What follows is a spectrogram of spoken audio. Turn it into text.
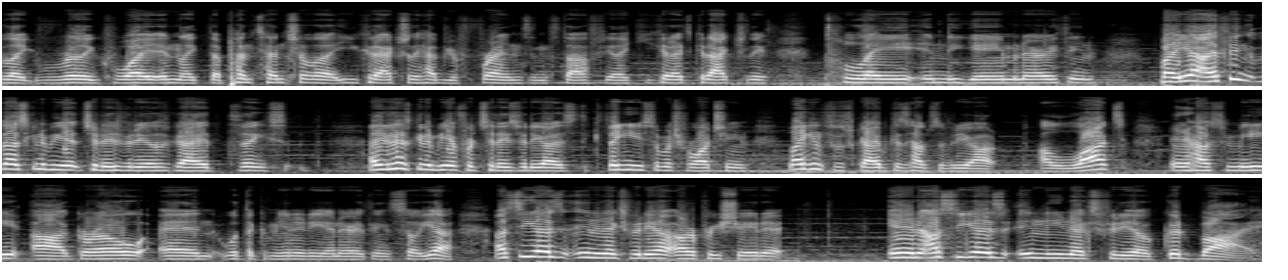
like really cool and like the potential that you could actually have your friends and stuff. Like you could could actually play in the game and everything. But yeah, I think that's gonna be it today's video, guys. Thanks. I think that's gonna be it for today's video, guys. Thank you so much for watching. Like and subscribe because it helps the video out a lot and it helps me uh, grow and with the community and everything. So yeah. I'll see you guys in the next video. I would appreciate it. And I'll see you guys in the next video. Goodbye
